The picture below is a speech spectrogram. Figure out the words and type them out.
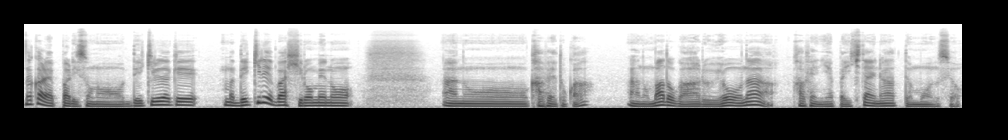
だからやっぱりそのできるだけ、まあ、できれば広めのあのカフェとかあの窓があるようなカフェにやっぱ行きたいなって思うんですよ。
